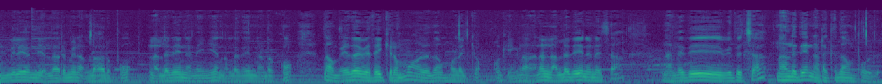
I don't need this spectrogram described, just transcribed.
உண்மையிலே வந்து எல்லாருமே நல்லா இருப்போம். நல்லதே நினைங்க நல்லதே நடக்கும். நம்ம எதை விதைக்கிறோமோ அதுதான் முளைக்கும். ஓகேங்களா அதனால் நல்லதே நினச்சா நல்லதே விதைச்சா நல்லதே நடக்க தான் போகுது.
